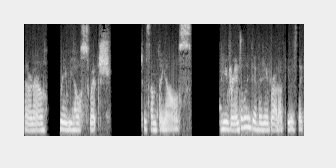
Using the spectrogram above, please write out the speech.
I don't know, maybe he'll switch to something else. He randomly the other day brought up, he was like,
